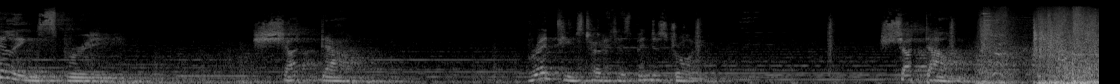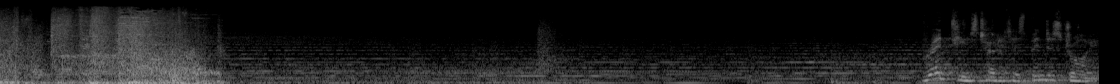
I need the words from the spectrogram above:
Killing spree. Shut down. Red Team's turret has been destroyed. Shut down. Red Team's turret has been destroyed.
